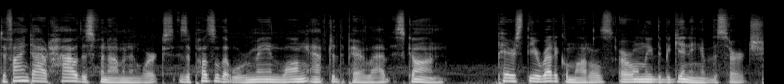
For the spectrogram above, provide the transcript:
To find out how this phenomenon works is a puzzle that will remain long after the PEAR lab is gone. PEAR's theoretical models are only the beginning of the search.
